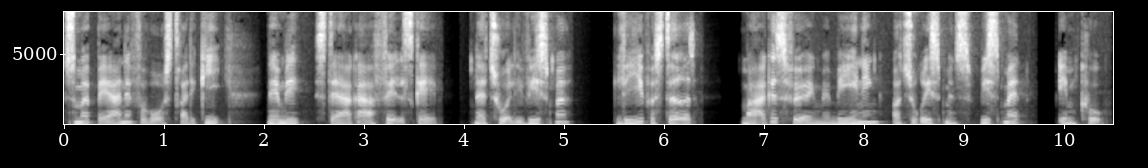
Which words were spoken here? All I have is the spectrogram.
som er bærende for vores strategi, nemlig stærkere fællesskab, naturlivisme, lige på stedet, markedsføring med mening og turismens vismand, MK.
